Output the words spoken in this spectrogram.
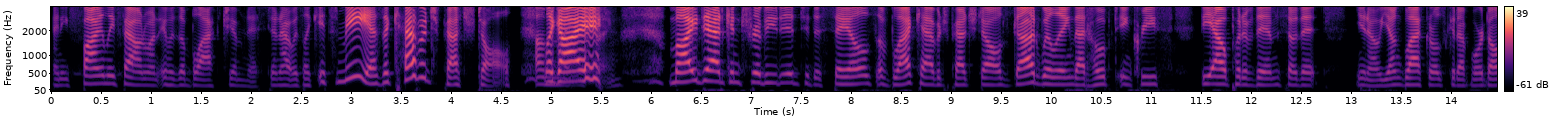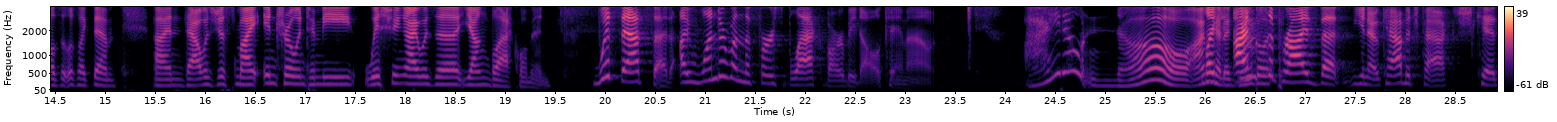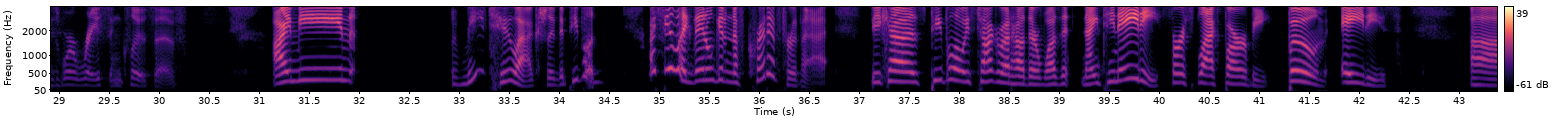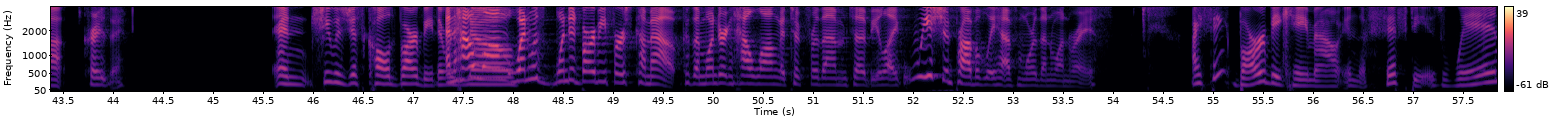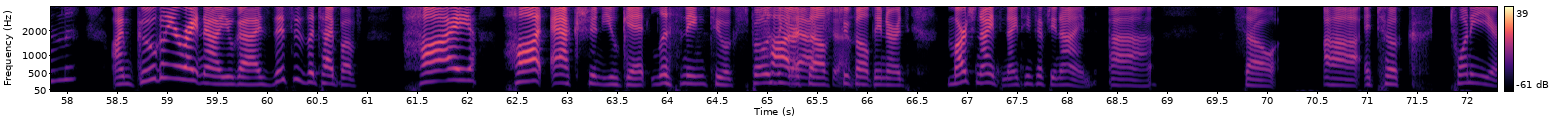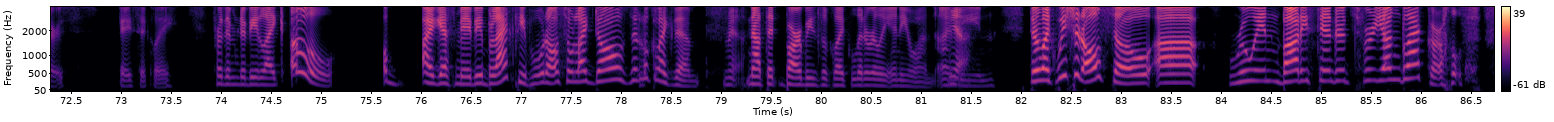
And he finally found one. It was a black gymnast, and I was like, "It's me as a Cabbage Patch doll." Like, I- My dad contributed to the sales of black Cabbage Patch dolls, God willing, that hoped increase the output of them so that, you know, young black girls could have more dolls that look like them. And that was just my intro into me wishing I was a young black woman. With that said, I wonder when the first black Barbie doll came out. I don't know. I'm like, I'm Google it. surprised that you know Cabbage Patch kids were race inclusive. I mean, me too, actually. The people, I feel like they don't get enough credit for that because people always talk about how there wasn't 1980 first Black Barbie. Boom, 80s. Uh, Crazy. and she was just called Barbie. There And how no- long? When was when did Barbie first come out? Because I'm wondering how long it took for them to be like, we should probably have more than one race. I think Barbie came out in the 50s. When? I'm Googling it right now, you guys. This is the type of high, hot action you get listening to exposing Hot ourselves to filthy nerds. March 9th, 1959. Uh, so uh, it took 20 years, basically, for them to be like, oh, oh, I guess maybe black people would also like dolls that look like them. Yeah. Not that Barbies look like literally anyone. I Yeah. mean, they're like, we should also uh, ruin body standards for young black girls.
